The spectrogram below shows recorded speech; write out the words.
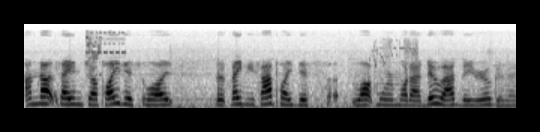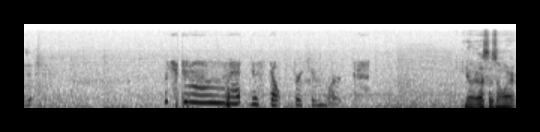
I'm not saying to play this a lot, but maybe if I played this a lot more than what I do, I'd be real good at it. But you know, that just don't freaking work. You know what else doesn't work?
